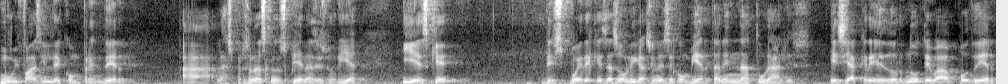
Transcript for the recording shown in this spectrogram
muy fácil de comprender a las personas que nos piden asesoría y es que después de que esas obligaciones se conviertan en naturales, ese acreedor no te va a poder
